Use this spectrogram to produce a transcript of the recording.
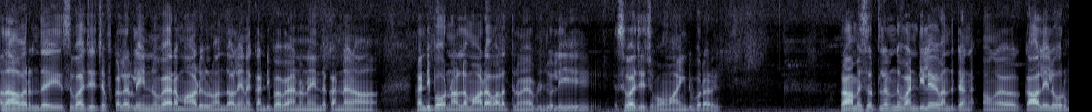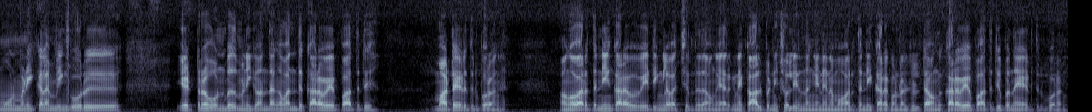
அதான் அவர் இந்த சிவாஜி ஹெச்எஃப் கலரில் இன்னும் வேறு மாடுகள் வந்தாலும் எனக்கு கண்டிப்பாக வேணும்னே இந்த கண்ணை நான் கண்டிப்பாக ஒரு நல்ல மாடாக வளர்த்துருவேன் அப்படின்னு சொல்லி சிவாஜி ஹெச்எஃப் வாங்கிட்டு போகிறாரு ராமேஸ்வரத்துலேருந்து வண்டியிலே வந்துட்டாங்க. அவங்க காலையில் ஒரு மூணு மணிக்கு கிளம்பி இங்கே ஒரு எட்டரை ஒன்பது மணிக்கு வந்தாங்க. வந்து கறவையை பார்த்துட்டு மாட்டை எடுத்துகிட்டு போகிறாங்க அவங்க வர தண்ணியும் கறவை வெயிட்டிங்கில் வச்சுருந்தது. அவங்க ஏற்கனவே கால் பண்ணி சொல்லியிருந்தாங்க என்ன நம்ம வர தண்ணி கறக்கணும்னு சொல்லிட்டு. அவங்க கறவையை பார்த்துட்டு இப்போ தான் எடுத்துகிட்டு போகிறாங்க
